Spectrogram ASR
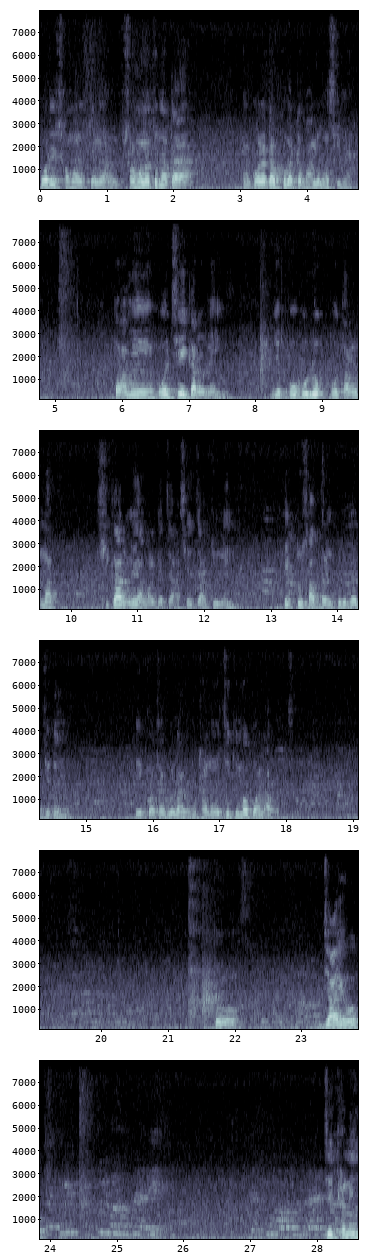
পরের সমালোচনা, সমালোচনাটা করাটাও খুব একটা ভালোবাসি না। তো আমি বলছি এই কারণেই যে বহু লোক প্রতারণার শিকার হয়ে আমার কাছে আসে, যার জন্যেই একটু সাবধান করে দেওয়ার জন্যে এই কথাগুলো উঠানো হচ্ছে কিংবা বলা হচ্ছে। তো যাই হোক, যেখানেই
